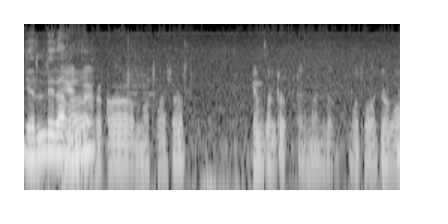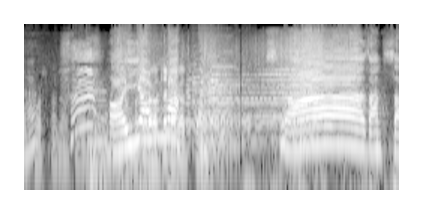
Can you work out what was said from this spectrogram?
ಎಲ್ಲಿದಾನೋ ಏನ್ ಬೇಕು? ಮೂವತ್ತು 건드렸다 모두 모두. ಸಾ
